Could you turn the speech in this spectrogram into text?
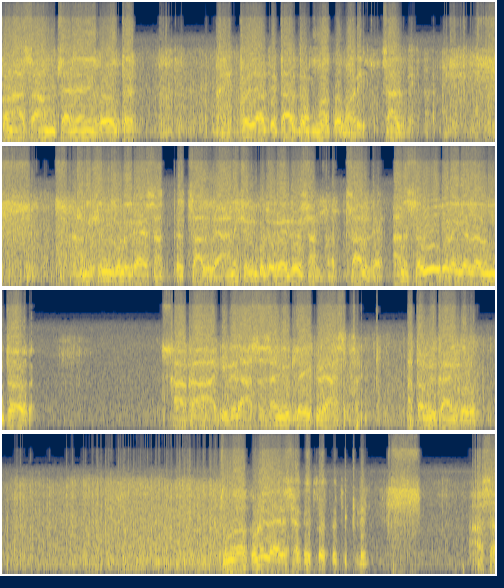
पण असं आमच्या होत नाही. प्रजापिता ब्रह्मकुमारी चालले आणखीन कुठे काय सांगते चालले आणखीन कुठे काहीतरी सांगतात? चालले आणि सगळीकडे गेल्यानंतर काका इकडे असं सांगितलं इकडे असं सांगितलं. आता मी काय करू? तुम्हाला कुठे जायला सांगितलं होतं तिकडे? असा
